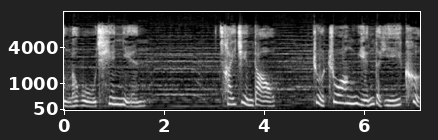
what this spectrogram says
等了五千年，才见到这庄严的一刻。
